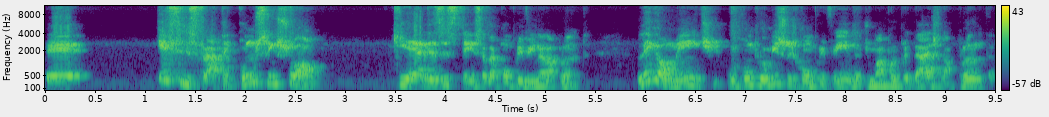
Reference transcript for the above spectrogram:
É, esse distrato é consensual, que é a desistência da compra e venda na planta. Legalmente, o compromisso de compra e venda de uma propriedade na planta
